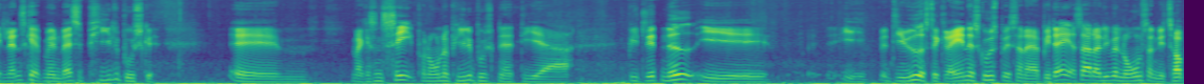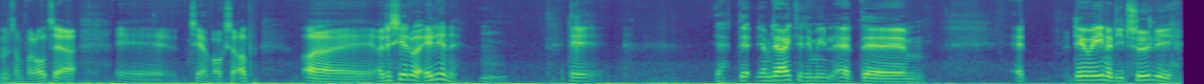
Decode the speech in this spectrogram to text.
et landskab med en masse pilebuske. Øh, man kan sådan se på nogle af pilebuskene, at de er bidt lidt ned i, i de yderste grene, skudspidserne er bidt af, og så er der alligevel nogen sådan i toppen, som får lov til at, øh, til at vokse op. Og, øh, og det siger du af elgene. Mm. Det, ja, det, jamen det er rigtigt, Emil, at, øh, at det er jo en af de tydelige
